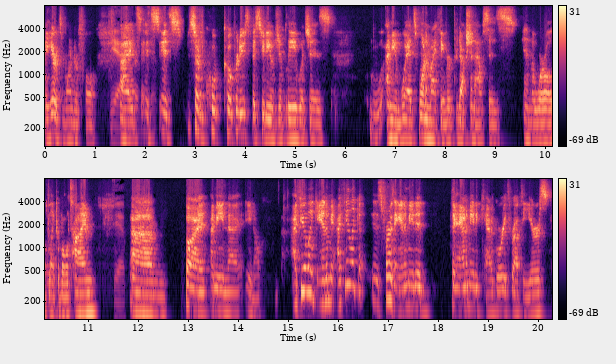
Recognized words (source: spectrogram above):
I hear it's wonderful. yeah. uh, it's it's it's sort of co- co-produced by Studio Ghibli, which is I mean, it's one of my favorite production houses in the world, like of all time. Yeah. Um, but I mean, uh, you know, I feel like anime. I feel like as far as animated, the animated category throughout the years,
